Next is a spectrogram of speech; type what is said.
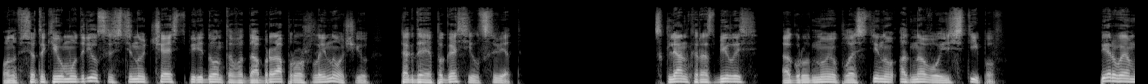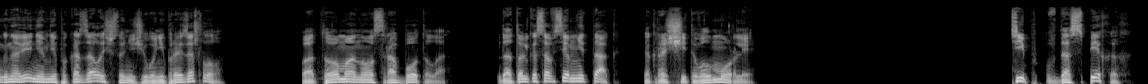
Он все-таки умудрился стянуть часть передонтого добра прошлой ночью, когда я погасил свет. Склянка разбилась, а грудную пластину одного из типов. Первое мгновение мне показалось, что ничего не произошло. Потом оно сработало. Да только совсем не так, как рассчитывал Морли. Тип в доспехах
